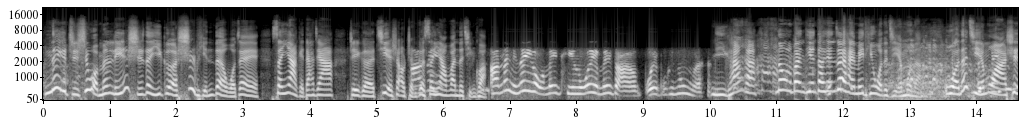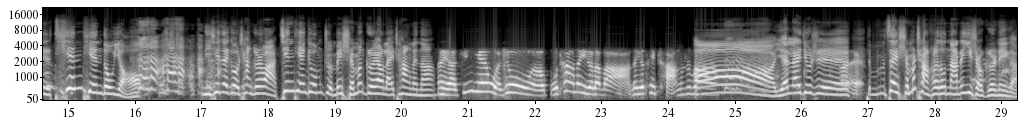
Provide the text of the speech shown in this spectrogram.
那个只是我们临时的一个视频的，我在三亚给大家这个介绍整个三亚湾的情况。啊，那你那个我没听，我也没咋，我也不会弄啊。你看看，弄了半天，到现在还没听我的节目呢。我的节目啊是天天都有。你现在给我唱歌吧，今天给我们准备什么歌要来唱了呢？哎呀，今天我就呃不唱那个了吧，那个太长是吧？哦，原来就是哎在什么场合都拿着一首歌那个，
